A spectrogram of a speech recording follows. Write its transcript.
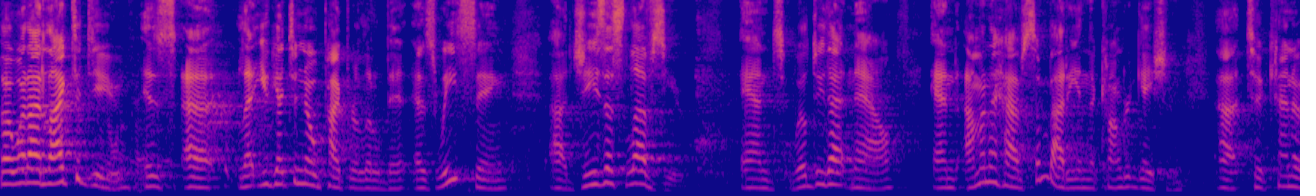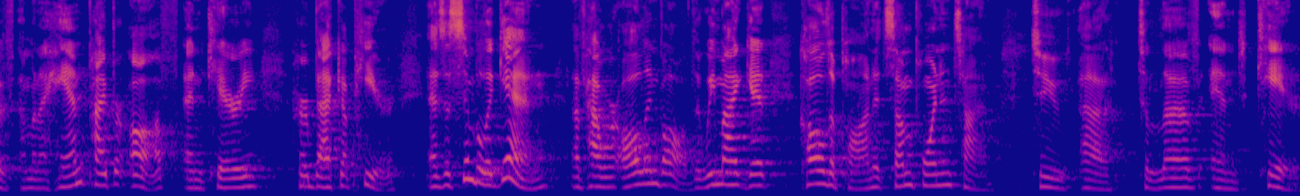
But what I'd like to do is uh, let you get to know Piper a little bit as we sing uh, Jesus Loves You. And we'll do that now. And I'm going to have somebody in the congregation uh, to kind of, I'm going to hand Piper off and carry her back up here as a symbol again of how we're all involved, that we might get called upon at some point in time to, uh, to love and care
